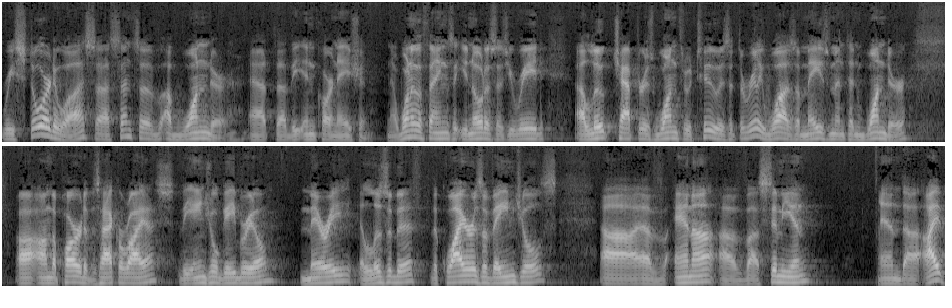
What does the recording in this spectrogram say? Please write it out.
restore to us a sense of, of wonder at uh, the incarnation. Now, one of the things that you notice as you read uh, Luke chapters 1 through 2 is that there really was amazement and wonder uh, on the part of Zacharias, the angel Gabriel, Mary, Elizabeth, the choirs of angels, uh, of Anna, of uh, Simeon. And uh, I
